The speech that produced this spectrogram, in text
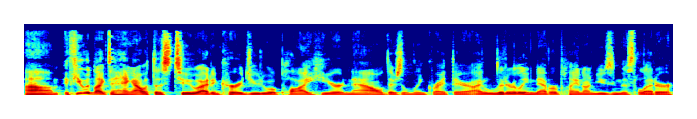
Um, if you would like to hang out with us too, I'd encourage you to apply here now. There's a link right there. I literally never plan on using this letter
